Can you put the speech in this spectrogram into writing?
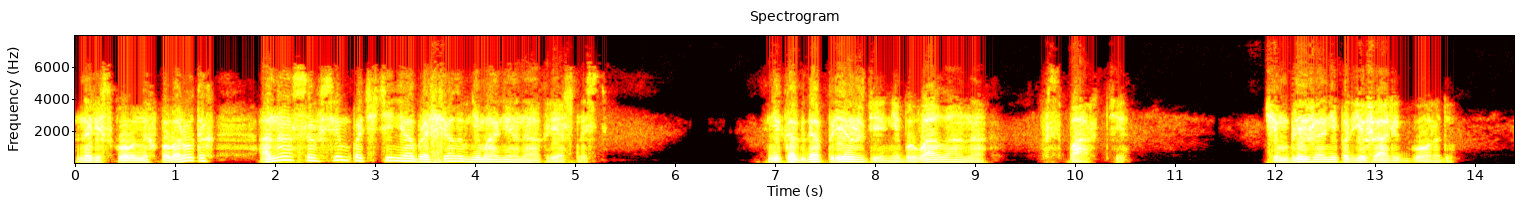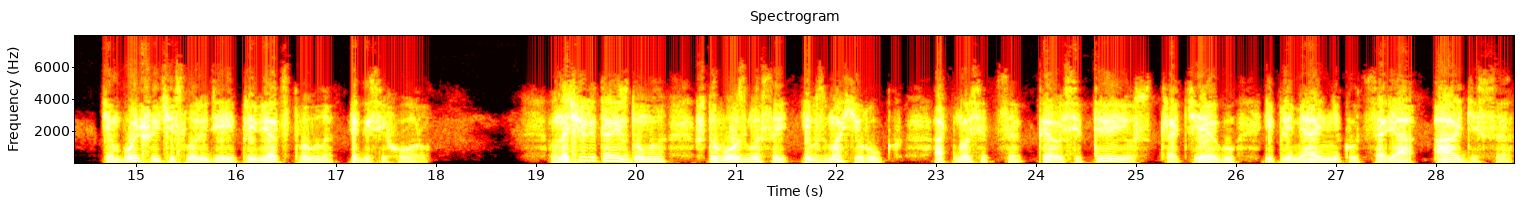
на рискованных поворотах, она совсем почти не обращала внимания на окрестность. Никогда прежде не бывала она в Спарте. Чем ближе они подъезжали к городу, тем большее число людей приветствовало Эгосихору. Вначале Таис думала, что возгласы и взмахи рук относятся к Эоситею, стратегу и племяннику царя Агиса.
